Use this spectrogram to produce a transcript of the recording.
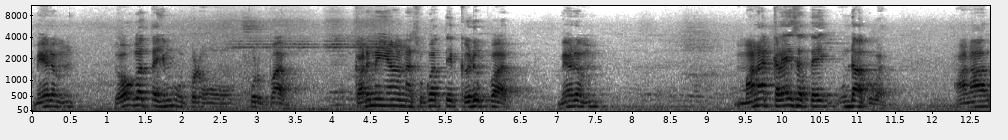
மேலும் யோகத்தையும் கொடுப்பார். கடுமையான சுகத்தை கெடுப்பார். மேலும் மனக்கலேசத்தை உண்டாக்குவர். ஆனால்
